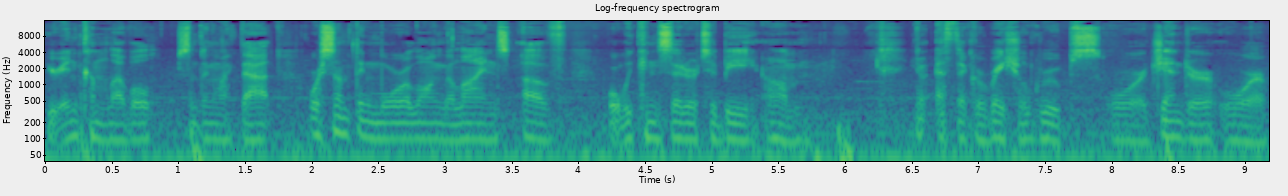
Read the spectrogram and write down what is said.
your income level, something like that, or something more along the lines of what we consider to be um, you know, ethnic or racial groups, or gender, or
